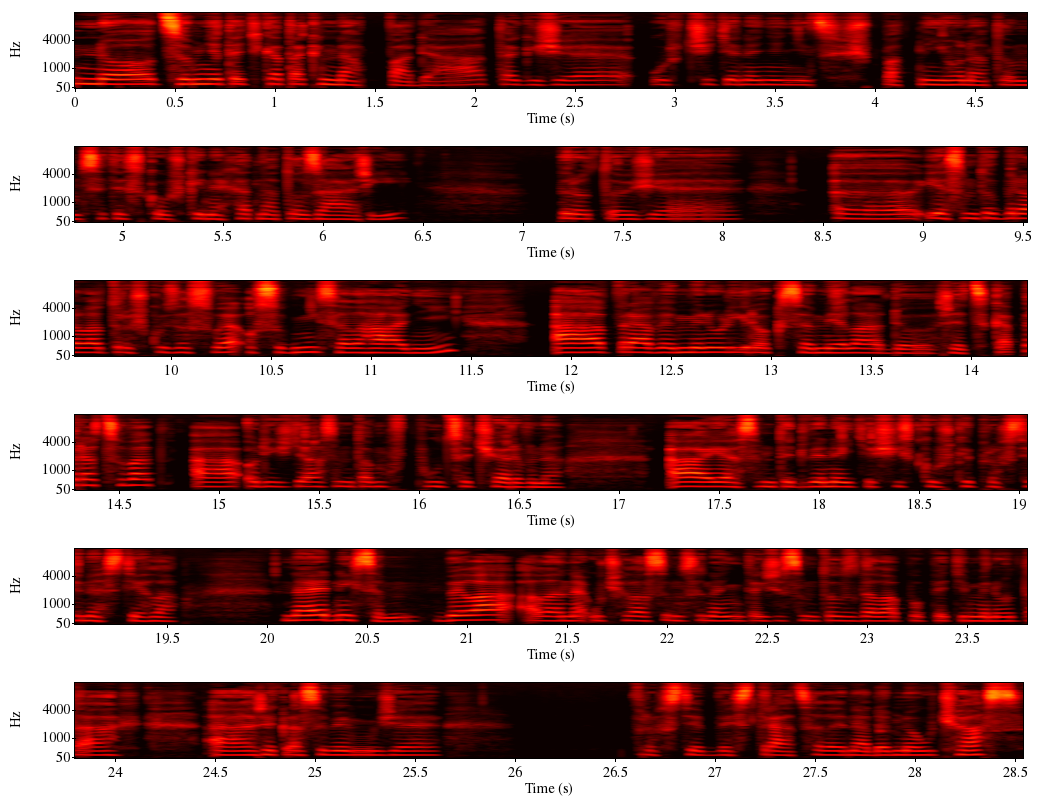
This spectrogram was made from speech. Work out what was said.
No, co mě teďka tak napadá, takže určitě není nic špatného na tom si ty zkoušky nechat na to září, protože uh, já jsem to brala trošku za své osobní selhání a právě minulý rok jsem jela do Řecka pracovat a odjížděla jsem tam v půlce června. A já jsem ty dvě nejtěžší zkoušky prostě nestihla. Na jedný jsem byla, ale neučila jsem se na ní, takže jsem to zdala po pěti minutách a řekla jsem jim, že prostě by ztráceli nade mnou čas.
